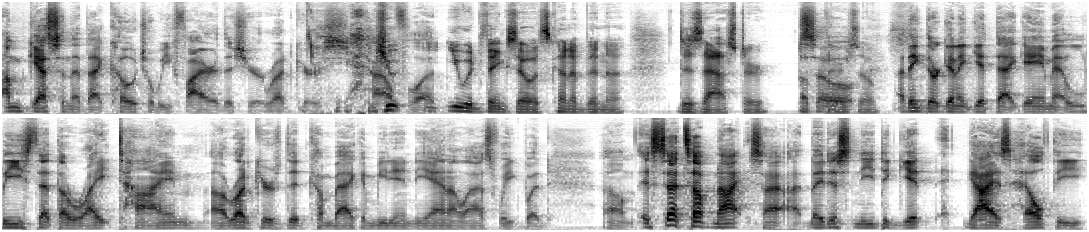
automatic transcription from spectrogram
I'm guessing that that coach will be fired this year at Rutgers. Kyle You, you would think so. It's kind of been a disaster up so, there. So I think they're going to get that game at least at the right time. Uh, Rutgers did come back and beat Indiana last week, but um, it sets up nice. I, they just need to get guys healthy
